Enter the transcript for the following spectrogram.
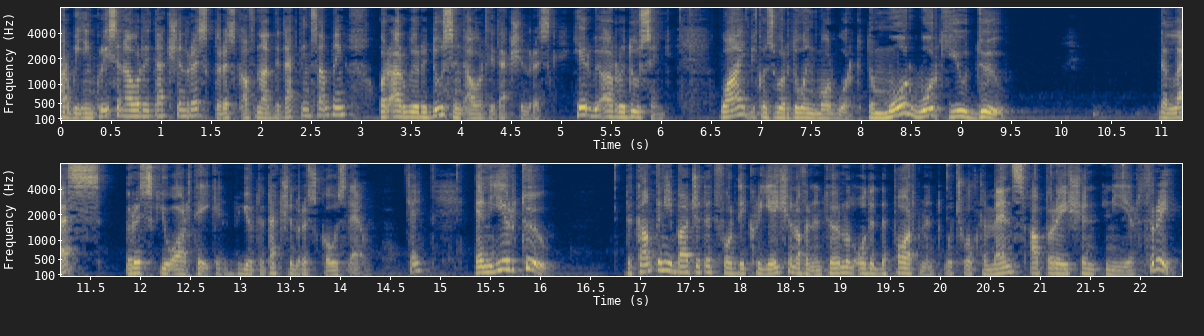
Are we increasing our detection risk, the risk of not detecting something, or are we reducing our detection risk? Here we are reducing. Why? Because we're doing more work. The more work you do, the less risk you are taking. Your detection risk goes down. Okay. In year two, the company budgeted for the creation of an internal audit department, which will commence operation in year three.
